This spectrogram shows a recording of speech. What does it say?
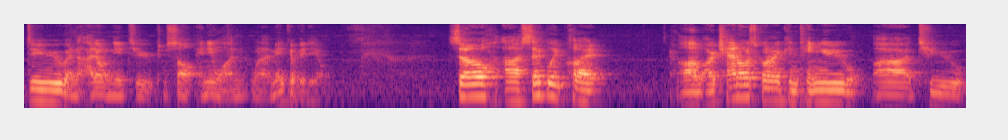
do, and I don't need to consult anyone when I make a video. So, uh, simply put, um, our channel is going to continue uh, to,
